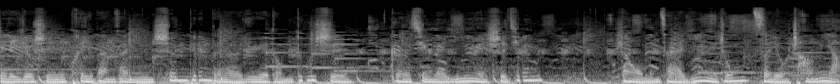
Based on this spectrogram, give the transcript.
这里就是陪伴在您身边的悦动都市，个性的音乐时间，让我们在音乐中自由徜徉。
